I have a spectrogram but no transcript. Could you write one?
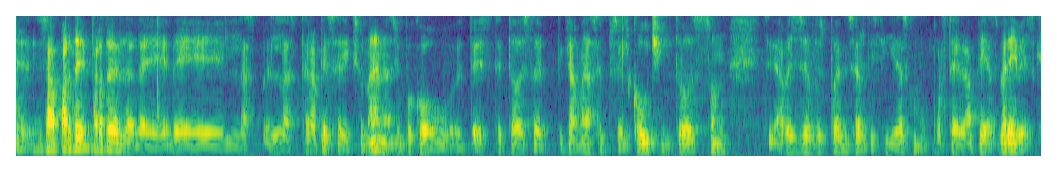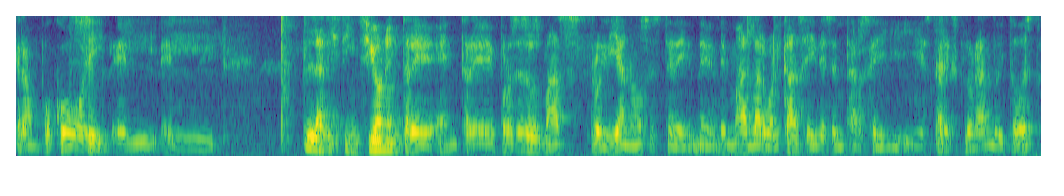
eh, o sea, parte, parte de, de, las, las, terapias adiccionales, un poco este, todo esto, además pues, el coaching, todos son, a veces pueden ser distinguidas como por terapias breves, que era un poco el, el la distinción entre, entre procesos más freudianos este, de, más largo alcance y de sentarse y, estar explorando y todo esto.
